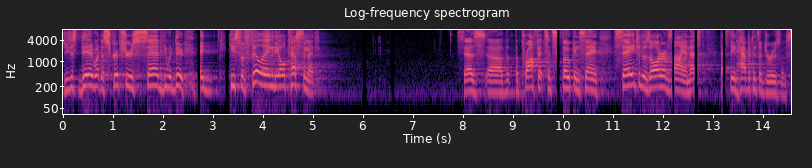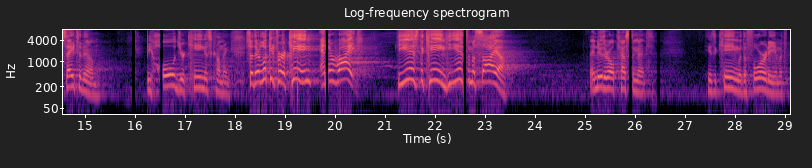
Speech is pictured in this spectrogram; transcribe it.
Jesus did what the scriptures said he would do. They, he's fulfilling the Old Testament. Says uh, the, the prophets had spoken, saying, Say to the daughter of Zion, that's, that's the inhabitants of Jerusalem, say to them, Behold, your king is coming. So they're looking for a king, and they're right. He is the king, he is the Messiah. They knew their Old Testament. He's a king with authority and with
